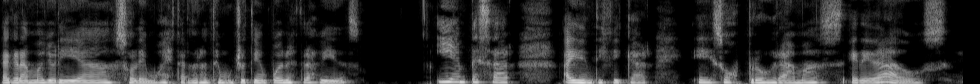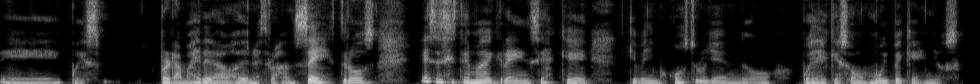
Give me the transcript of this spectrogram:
la gran mayoría solemos estar durante mucho tiempo de nuestras vidas y empezar a identificar esos programas heredados, pues programas heredados de nuestros ancestros, ese sistema de creencias que, que venimos construyendo pues desde que somos muy pequeños.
